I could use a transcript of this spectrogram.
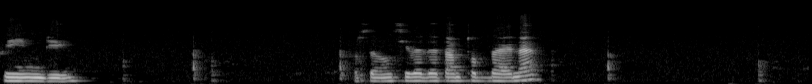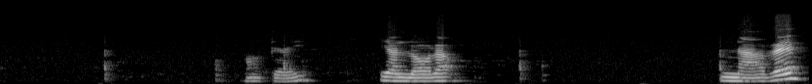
Quindi forse non si vede tanto bene. Ok. E allora nave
